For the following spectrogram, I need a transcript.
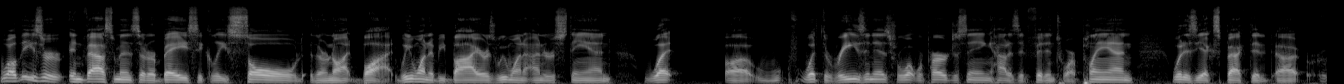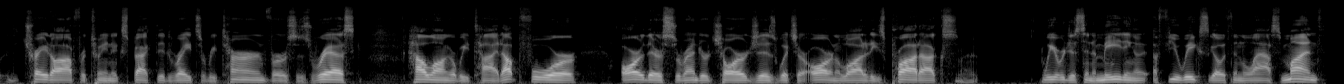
well, these are investments that are basically sold; they're not bought. We want to be buyers. We want to understand what uh, what the reason is for what we're purchasing, how does it fit into our plan, what is the expected uh, trade off between expected rates of return versus risk, how long are we tied up for, are there surrender charges, which there are in a lot of these products. Right. We were just in a meeting a, a few weeks ago within the last month,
